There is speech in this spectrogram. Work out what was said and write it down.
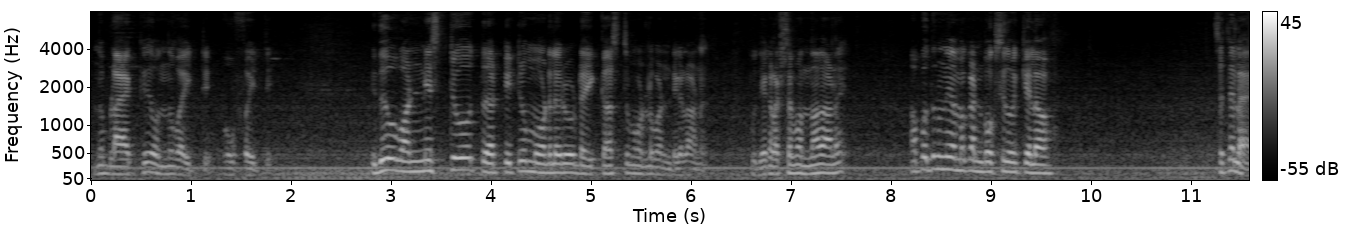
ഒന്ന് ബ്ലാക്ക് ഒന്ന് വൈറ്റ് ഓഫ് വൈറ്റ് ഇത് one is to thirty two model ഒരു ഡൈകാസ്റ്റ് മോഡൽ വണ്ടികളാണ്. പുതിയ കളക്ഷൻ വന്നതാണ്. അപ്പോൾ ഇതൊന്ന് നമുക്ക് അൺബോക്സ് ചെയ്ത് നോക്കിയാലോ? സെറ്റല്ലേ?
